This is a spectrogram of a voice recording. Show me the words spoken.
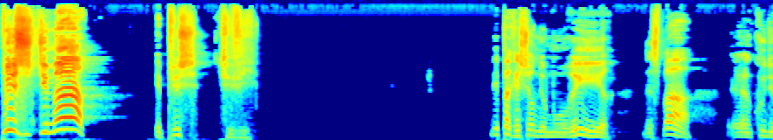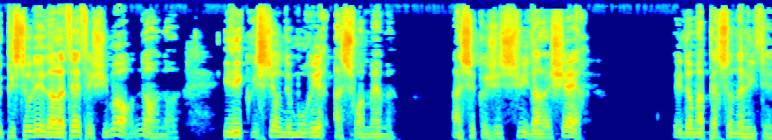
Plus tu meurs, et plus tu vis. Il n'est pas question de mourir, n'est-ce pas Un coup de pistolet dans la tête et je suis mort. Non, non. Il est question de mourir à soi-même, à ce que je suis dans la chair et dans ma personnalité.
